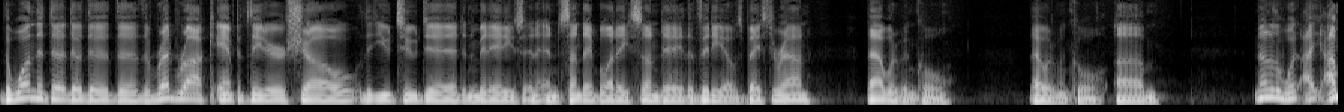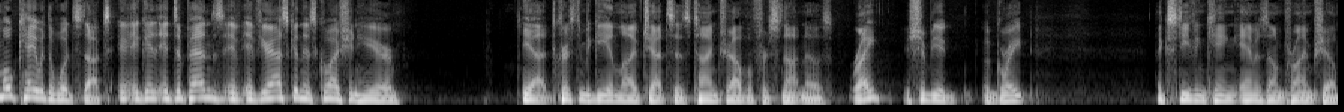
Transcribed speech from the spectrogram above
the one that the the the the, the Red Rock Amphitheater show that U2 did in the mid '80s and, and Sunday Bloody Sunday, the video was based around. That would have been cool. That would have been cool. Um, none of the wood. I, I'm okay with the Woodstocks. It, it, it depends if if you're asking this question here. Yeah, Kristen McGee in live chat says time travel for snot nose. Right? It should be a, a great like Stephen King Amazon Prime show.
